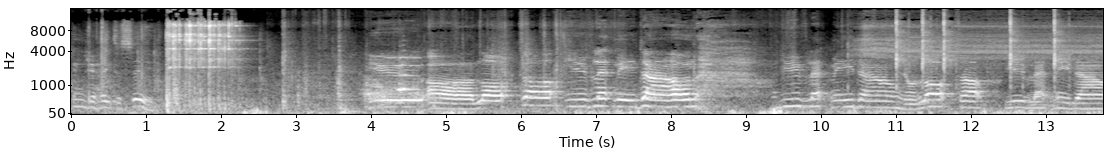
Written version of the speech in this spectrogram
Things you hate to see. You are locked up, you've let me down. You've let me down, you're locked up, you've let me down.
